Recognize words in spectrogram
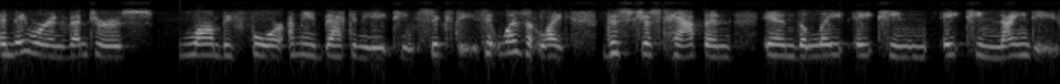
and they were inventors long before, I mean, back in the 1860s. It wasn't like this just happened in the late 18, 1890s.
